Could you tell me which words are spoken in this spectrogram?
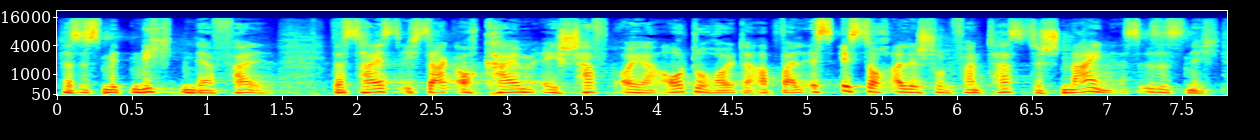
Das ist mitnichten der Fall. Das heißt, ich sage auch keinem, ey, schafft euer Auto heute ab, weil es ist doch alles schon fantastisch. Nein, es ist es nicht.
